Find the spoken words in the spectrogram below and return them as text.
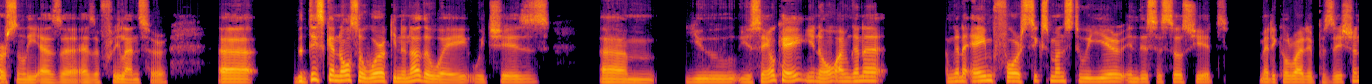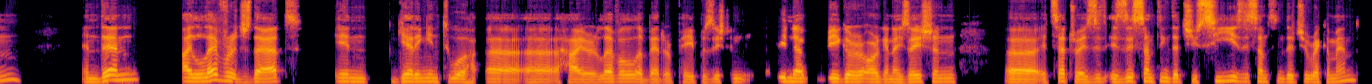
personally as a as a freelancer uh, but this can also work in another way, which is um, you you say, okay, you know, I'm gonna I'm gonna aim for six months to a year in this associate medical writer position, and then I leverage that in getting into a, a, a higher level, a better pay position in a bigger organization, uh, etc. Is it, is this something that you see? Is this something that you recommend?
